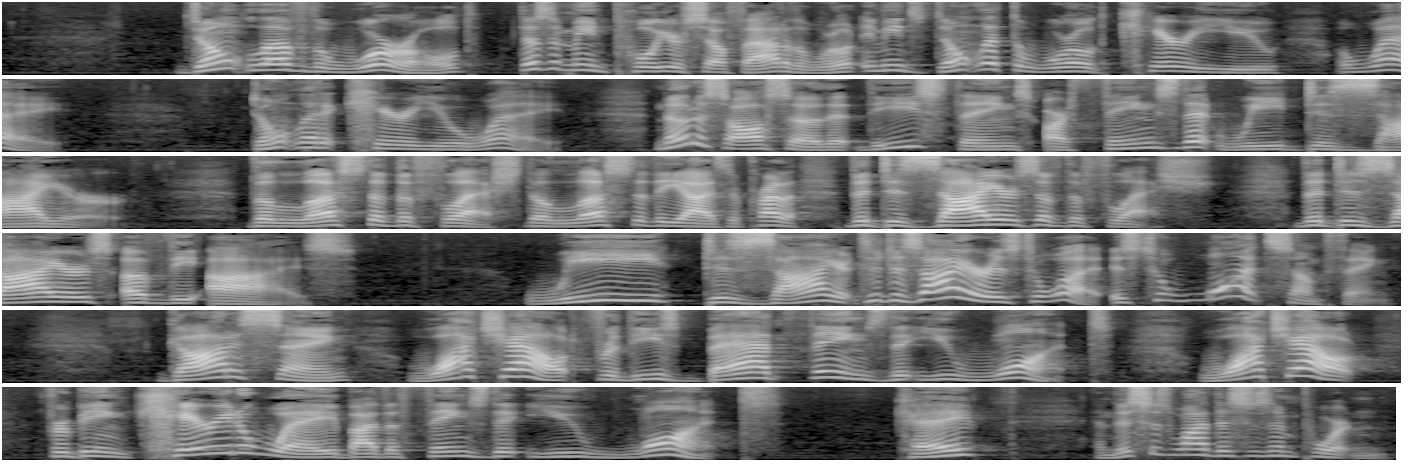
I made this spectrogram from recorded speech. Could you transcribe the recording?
Don't love the world doesn't mean pull yourself out of the world. It means don't let the world carry you away. Don't let it carry you away. Notice also that these things are things that we desire the lust of the flesh, the lust of the eyes, the pride, the desires of the flesh, the desires of the eyes. We desire. To desire is to what? Is to want something. God is saying, watch out for these bad things that you want. Watch out for being carried away by the things that you want. Okay? And this is why this is important.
